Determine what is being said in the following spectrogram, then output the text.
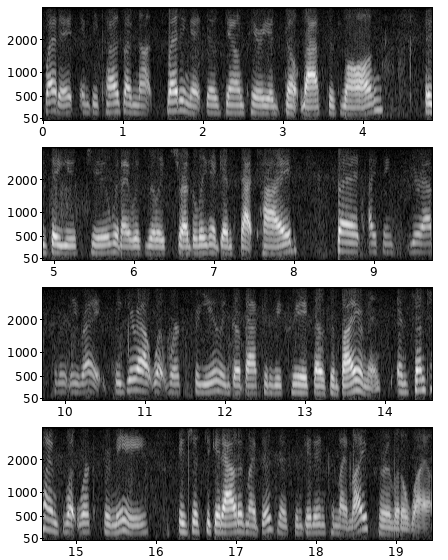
sweat it. And because I'm not sweating it, those down periods don't last as long as they used to when I was really struggling against that tide. But I think you're absolutely right. Figure out what works for you and go back and recreate those environments. And sometimes what works for me is just to get out of my business and get into my life for a little while.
